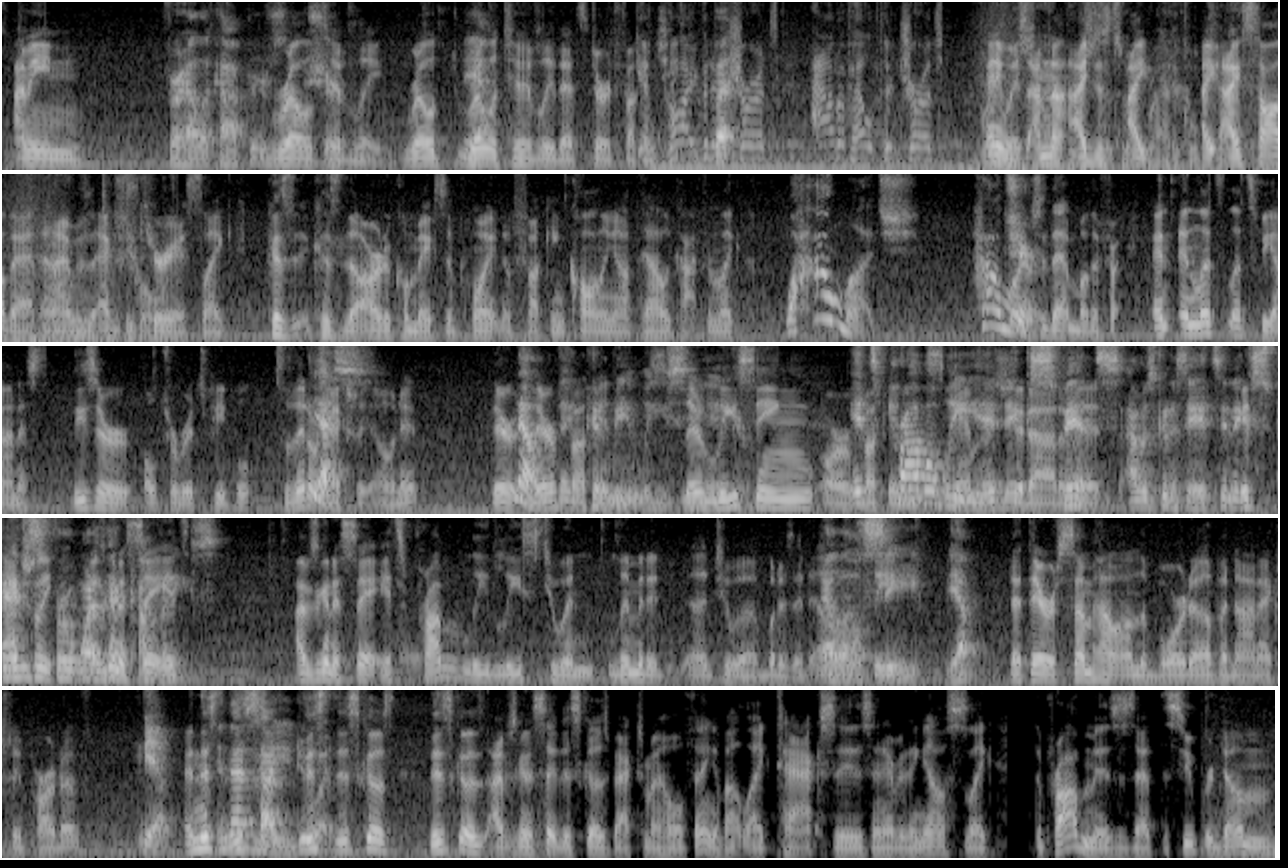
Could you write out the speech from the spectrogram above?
I mean, for helicopters? Sure. relatively, rel- Yeah. relatively, that's dirt fucking Get cheap. private But- insurance out of health insurance. Anyways, I'm not. I just is a I radical I, I saw that and I was actually control. curious, like, because because the article makes a point of fucking calling out the helicopter. I'm like, well, how much? How much Sure. of that motherfucker? And and let's let's be honest, these are ultra rich people, so they don't Yes. actually own it. They're No, they're they fucking leasing they're or- leasing or It's fucking probably an it. expense. I was going to say it's an It's expense actually- for I one was of gonna say, it's- companies. I was gonna say it's probably leased to a limited uh, to a what is it LLC. Yep. that they're somehow on the board of but not actually part of. Yeah. And this And that's is- how you do this, it. This goes this goes I was gonna say this goes back to my whole thing about like taxes and everything else. Like the problem is is that the super dumb,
